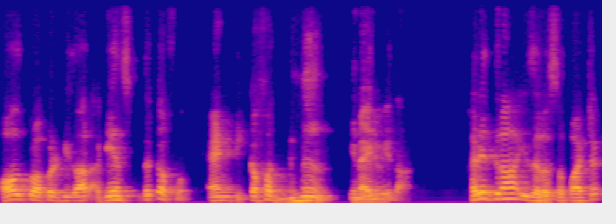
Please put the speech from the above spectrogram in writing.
All properties are against the kapha, anti-kapha in Ayurveda. Haridra is a rasapachak.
